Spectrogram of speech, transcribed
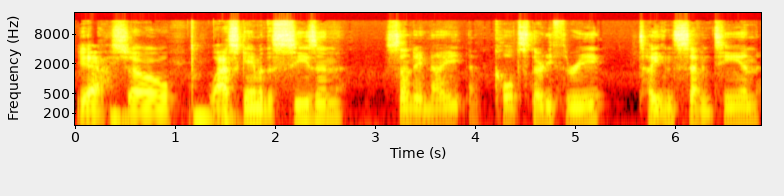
yeah. So last game of the season, Sunday night, Colts 33, Titans 17.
